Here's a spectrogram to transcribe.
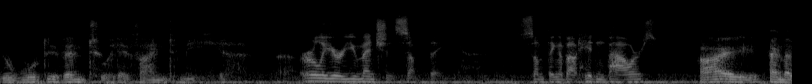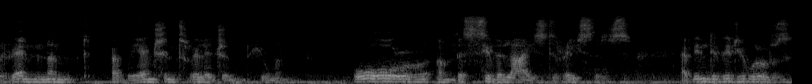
you would eventually find me here. Uh, earlier you mentioned something. Something about hidden powers? I am a remnant of the ancient religion, human. All of the civilized races have individuals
